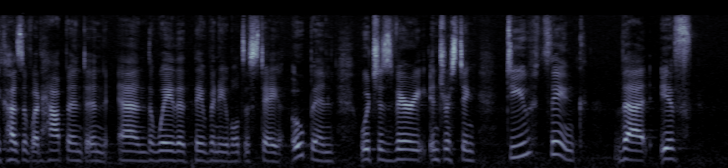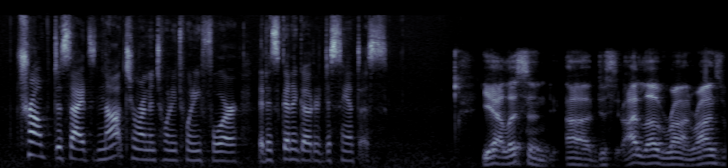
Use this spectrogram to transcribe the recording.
because of what happened and, and the way that they've been able to stay open, which is very interesting. Do you think that if Trump decides not to run in 2024, that it's going to go to DeSantis. Yeah, listen, uh, just I love Ron. Ron's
